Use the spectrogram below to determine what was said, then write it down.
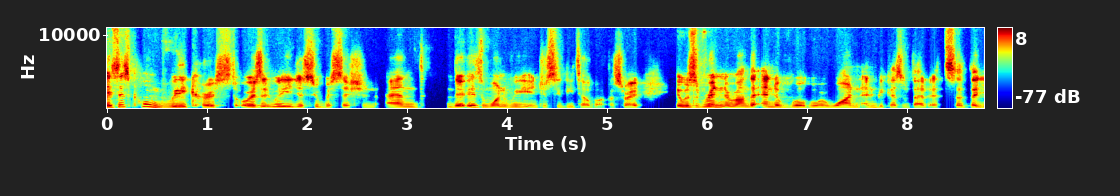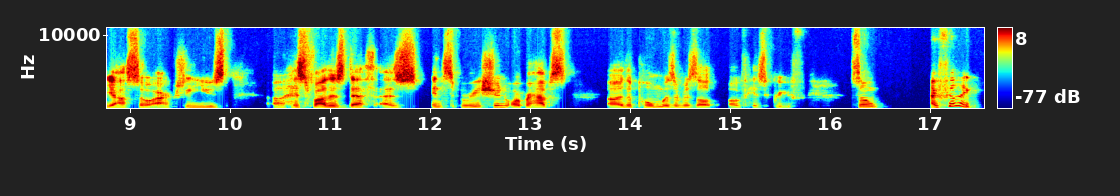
is this poem really cursed or is it really just superstition? And there is one really interesting detail about this, right? It was written around the end of World War One, and because of that, it said that Yasuo actually used uh, his father's death as inspiration, or perhaps uh, the poem was a result of his grief. So I feel like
